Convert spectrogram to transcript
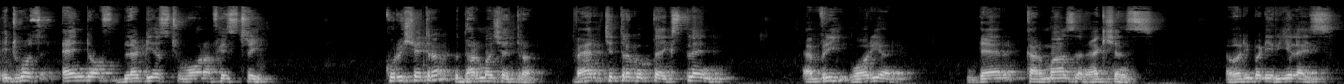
It was end of bloodiest war of history. Kurukshetra to Dharmakshetra, where Chitragupta explained every warrior, their karmas and actions. Everybody realize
